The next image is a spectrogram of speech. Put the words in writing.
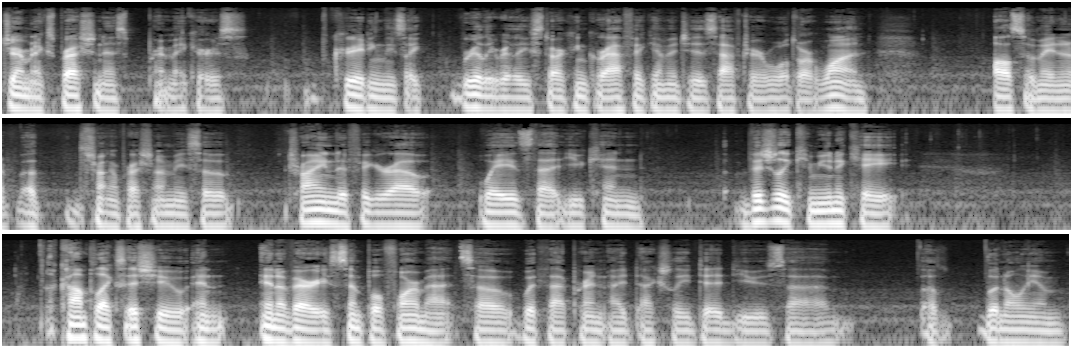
German expressionist printmakers creating these like really really stark and graphic images after World War One also made a, a strong impression on me so trying to figure out ways that you can visually communicate a complex issue in in a very simple format. So with that print, I actually did use uh, a linoleum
